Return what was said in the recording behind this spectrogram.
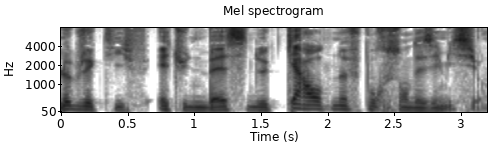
L'objectif est une une baisse de 49% des émissions.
